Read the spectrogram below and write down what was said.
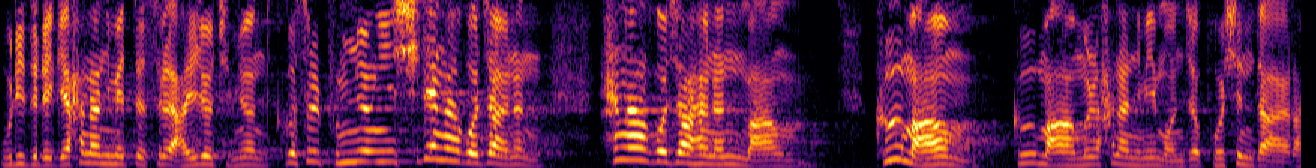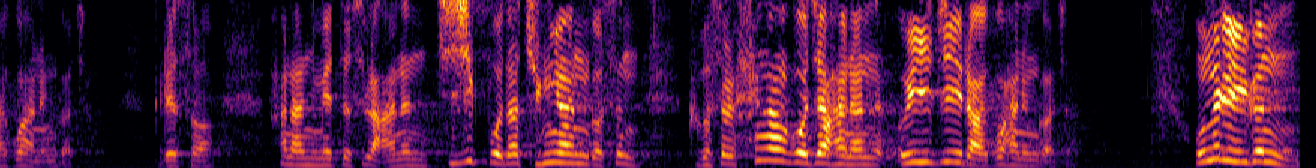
우리들에게 하나님의 뜻을 알려주면 그것을 분명히 실행하고자 하는 행하고자 하는 마음, 그 마음, 그 마음을 하나님이 먼저 보신다라고 하는 거죠. 그래서 하나님의 뜻을 아는 지식보다 중요한 것은 그것을 행하고자 하는 의지라고 하는 거죠. 오늘 읽은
